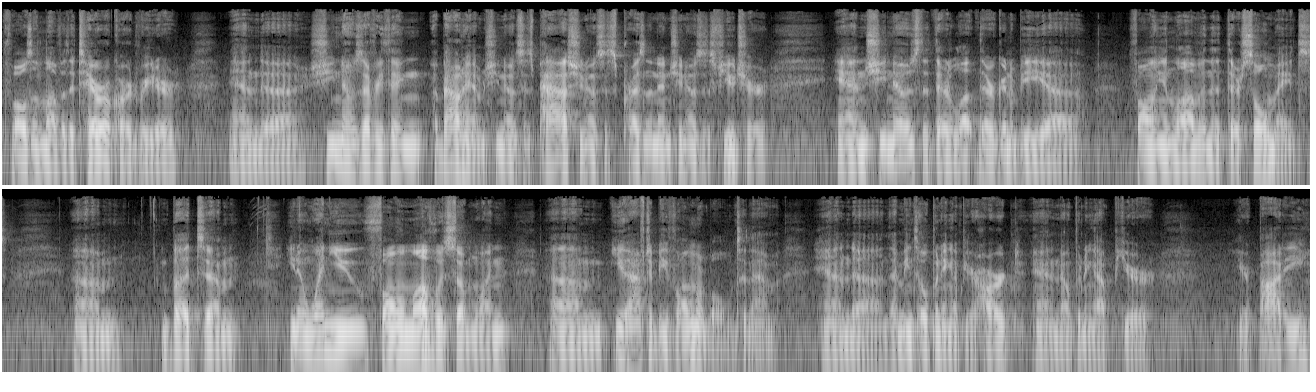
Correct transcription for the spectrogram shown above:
falls in love with a tarot card reader, and uh, she knows everything about him. She knows his past, she knows his present, and she knows his future, and she knows that they're lo- they're going to be uh, falling in love and that they're soulmates. Um, but um, you know, when you fall in love with someone, um, you have to be vulnerable to them, and uh, that means opening up your heart and opening up your your body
